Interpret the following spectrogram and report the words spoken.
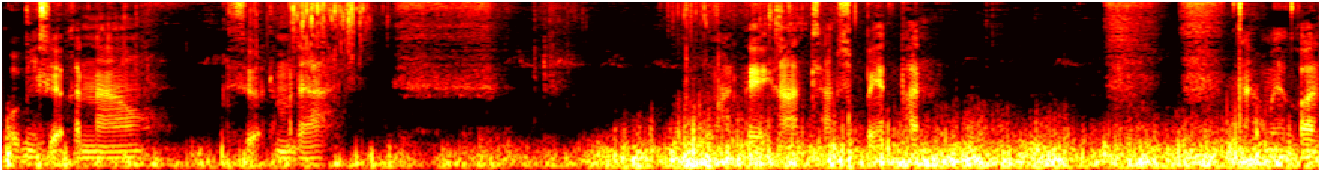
ผมมีเสื้อกันหนาว เสื้อธรรมดา มาเตะหารสามสิบแปดพันนะเมื่อก่อน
